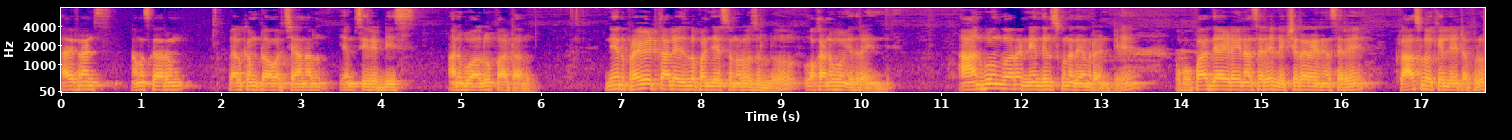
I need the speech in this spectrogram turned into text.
హాయ్ ఫ్రెండ్స్ నమస్కారం. Welcome to our channel MC Reddy's అనుభవాలు పాఠాలు. నేను ప్రైవేట్ కాలేజీలో పనిచేస్తున్న రోజుల్లో ఒక అనుభవం ఎదురైంది. ఆ అనుభవం ద్వారా నేను తెలుసుకున్నది ఏమిటంటే ఒక ఉపాధ్యాయుడైనా సరే లెక్చరర్ అయినా సరే క్లాస్లోకి వెళ్ళేటప్పుడు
